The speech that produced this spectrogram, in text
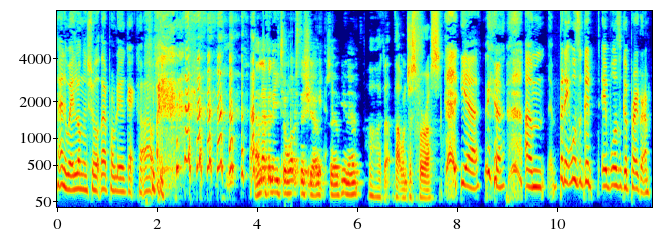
anyway, long and short, that probably will get cut out. I never need to watch the show, so you know. Oh, that, that one just for us. yeah, yeah. Um, but it was a good, it was a good program,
